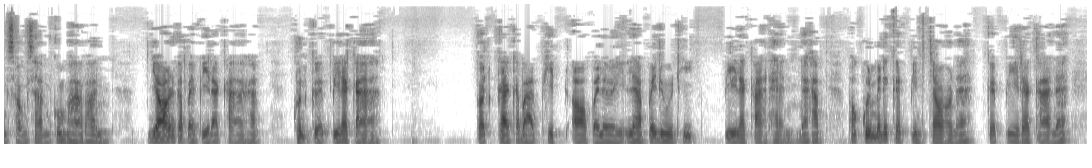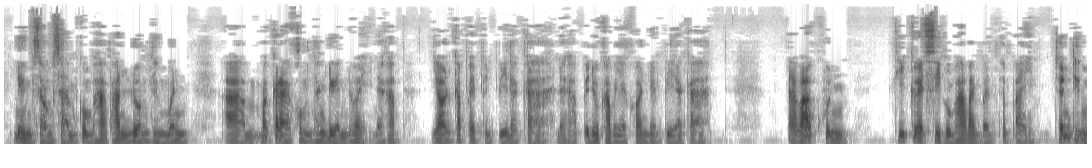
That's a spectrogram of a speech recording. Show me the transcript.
1 2 3 กุมภาพันธ์ ย้อนกลับไปปีละกาครับ คุณเกิดปีละกากดการกระบาทผิดออกไปเลย แล้วไปดูที่ปีละกาแทนนะครับ เพราะคุณไม่ได้เกิดปีจอนะ เกิดปีละกานะหนึ่งสองสามกุมภาพันธ์รวมถึงวันมกราคมทั้งเดือนด้วยนะครับ ย้อนกลับไปเป็นปีละกานะครับ ไปดูคำพยากรณ์เดือนปีละกา แต่ว่าคุณที่เกิด4กุมภาพันธ์เป็นต้นไป จนถึง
